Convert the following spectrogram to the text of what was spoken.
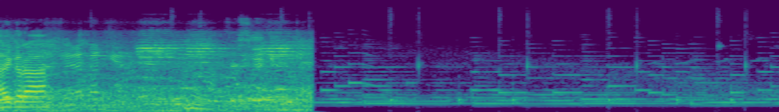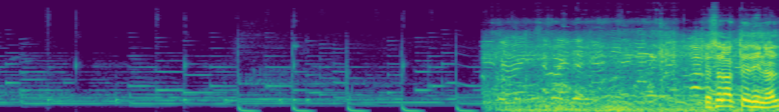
हाय करा। कसं लागतंय दिनल?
